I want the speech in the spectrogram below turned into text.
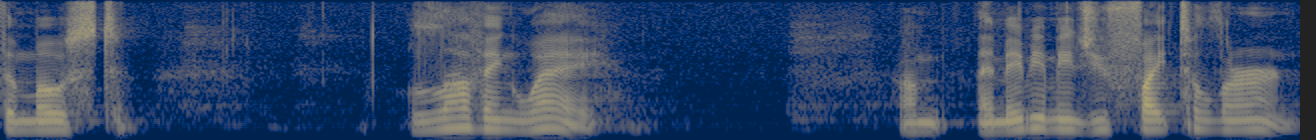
the most loving way. Um, and maybe it means you fight to learn.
